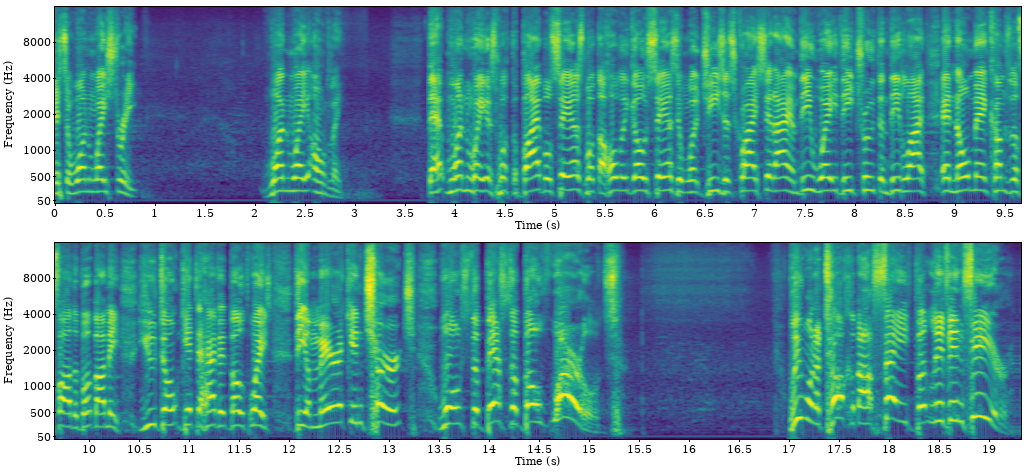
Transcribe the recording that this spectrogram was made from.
It's a one way street, one way only. That one way is what the Bible says, what the Holy Ghost says, and what Jesus Christ said I am the way, the truth, and the life, and no man comes to the Father but by me. You don't get to have it both ways. The American church wants the best of both worlds. We want to talk about faith but live in fear.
